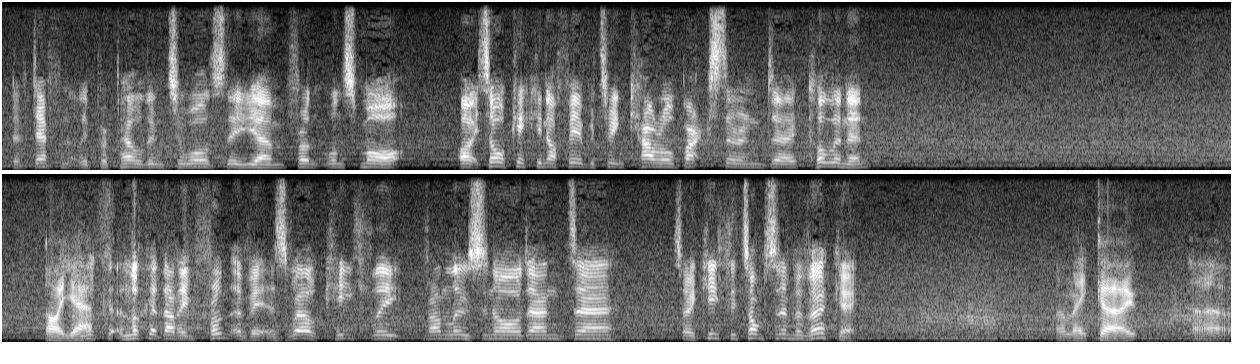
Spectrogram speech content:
would have definitely propelled him towards the um, front once more. Oh, it's all kicking off here between Carroll, Baxter and uh, Cullinan. Oh yeah. And look, and look, at that in front of it as well. Keithley, Van Loozenord and, uh, sorry, Keithley, Thompson and Vaverke. And they go. Uh,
